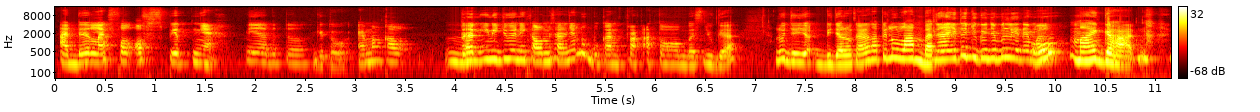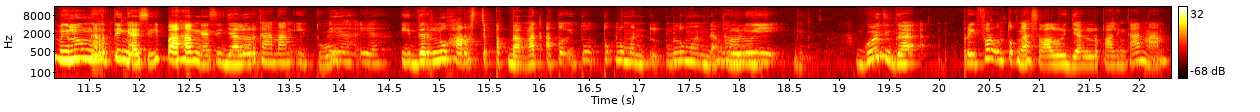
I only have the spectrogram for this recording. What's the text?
ada level of speed-nya. Iya betul. Gitu. Emang kalau dan ini juga nih kalau misalnya lu bukan truk atau bus juga lu di jalur kanan tapi lu lambat. Nah itu juga nyebelin emang. Oh my god. Lu ngerti nggak sih? Paham nggak sih? Jalur kanan itu iya iya. either lu harus cepet banget atau itu untuk lu men- lu mendahului. Dahului. gitu. Gue juga prefer untuk nggak selalu di jalur paling kanan.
